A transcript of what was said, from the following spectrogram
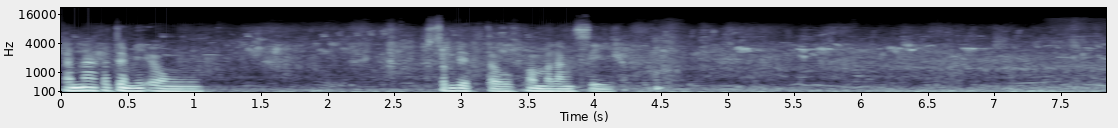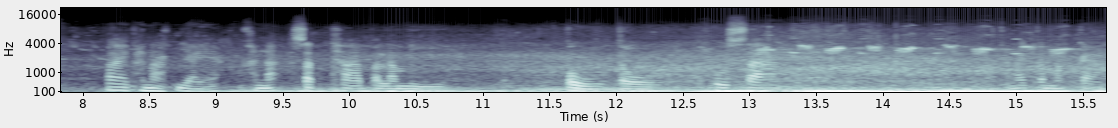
ด้านหน้าก็จะมีองค์ สมเด็จโตพรมรังสีครับ ป้ายขนาดใหญ่ คณะศรัทธาบารมี ปู่โต ผู้สร้าง คณะกรรมการ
